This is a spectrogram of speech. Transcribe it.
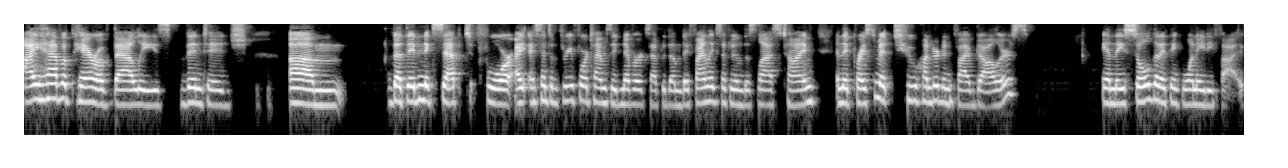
I have a pair of Bally's vintage um that they didn't accept for I, I, sent them three or four times they'd never accepted them. They finally accepted them this last time and they priced them at $205 and they sold at i think 185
